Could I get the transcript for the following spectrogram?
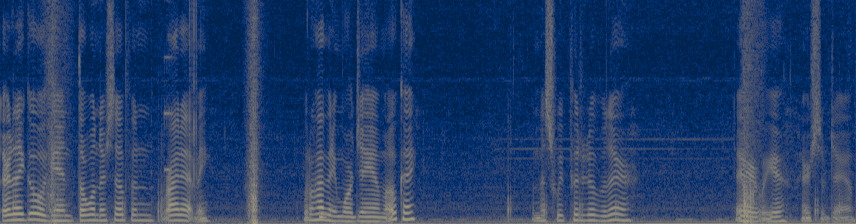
there they go again, throwing themselves in right at me. We don't have any more jam. Okay. Unless we put it over there. There we go. There's some jam.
